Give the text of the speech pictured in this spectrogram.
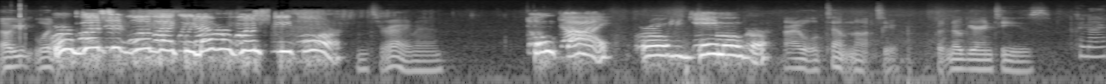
Oh, you what? We're punching wood like we never punched before. That's right, man. Don't die, or it'll be game over. I will attempt not to, but no guarantees. Can I?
